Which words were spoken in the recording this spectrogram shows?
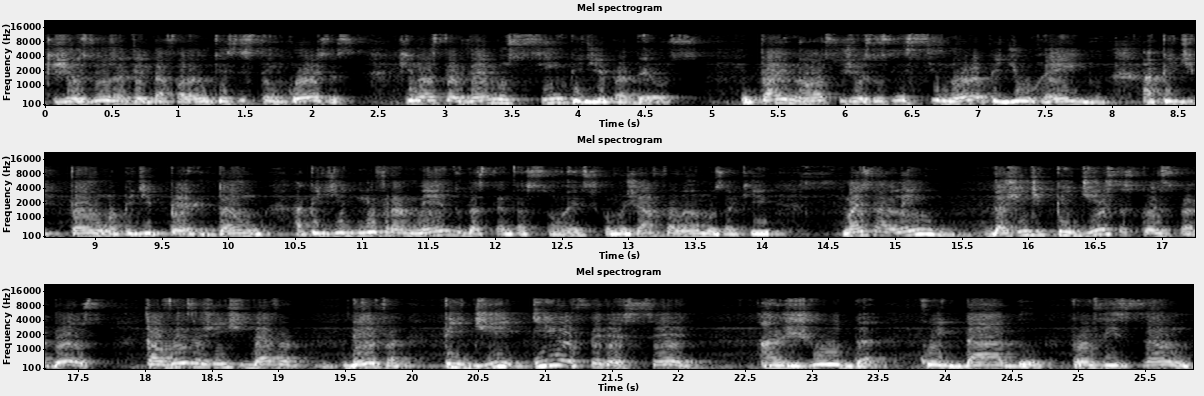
que Jesus aqui está falando que existem coisas que nós devemos sim pedir para Deus. O Pai Nosso, Jesus ensinou a pedir o reino, a pedir pão, a pedir perdão, a pedir livramento das tentações, como já falamos aqui. Mas além da gente pedir essas coisas para Deus, talvez a gente deva, deva pedir e oferecer ajuda, cuidado, provisão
